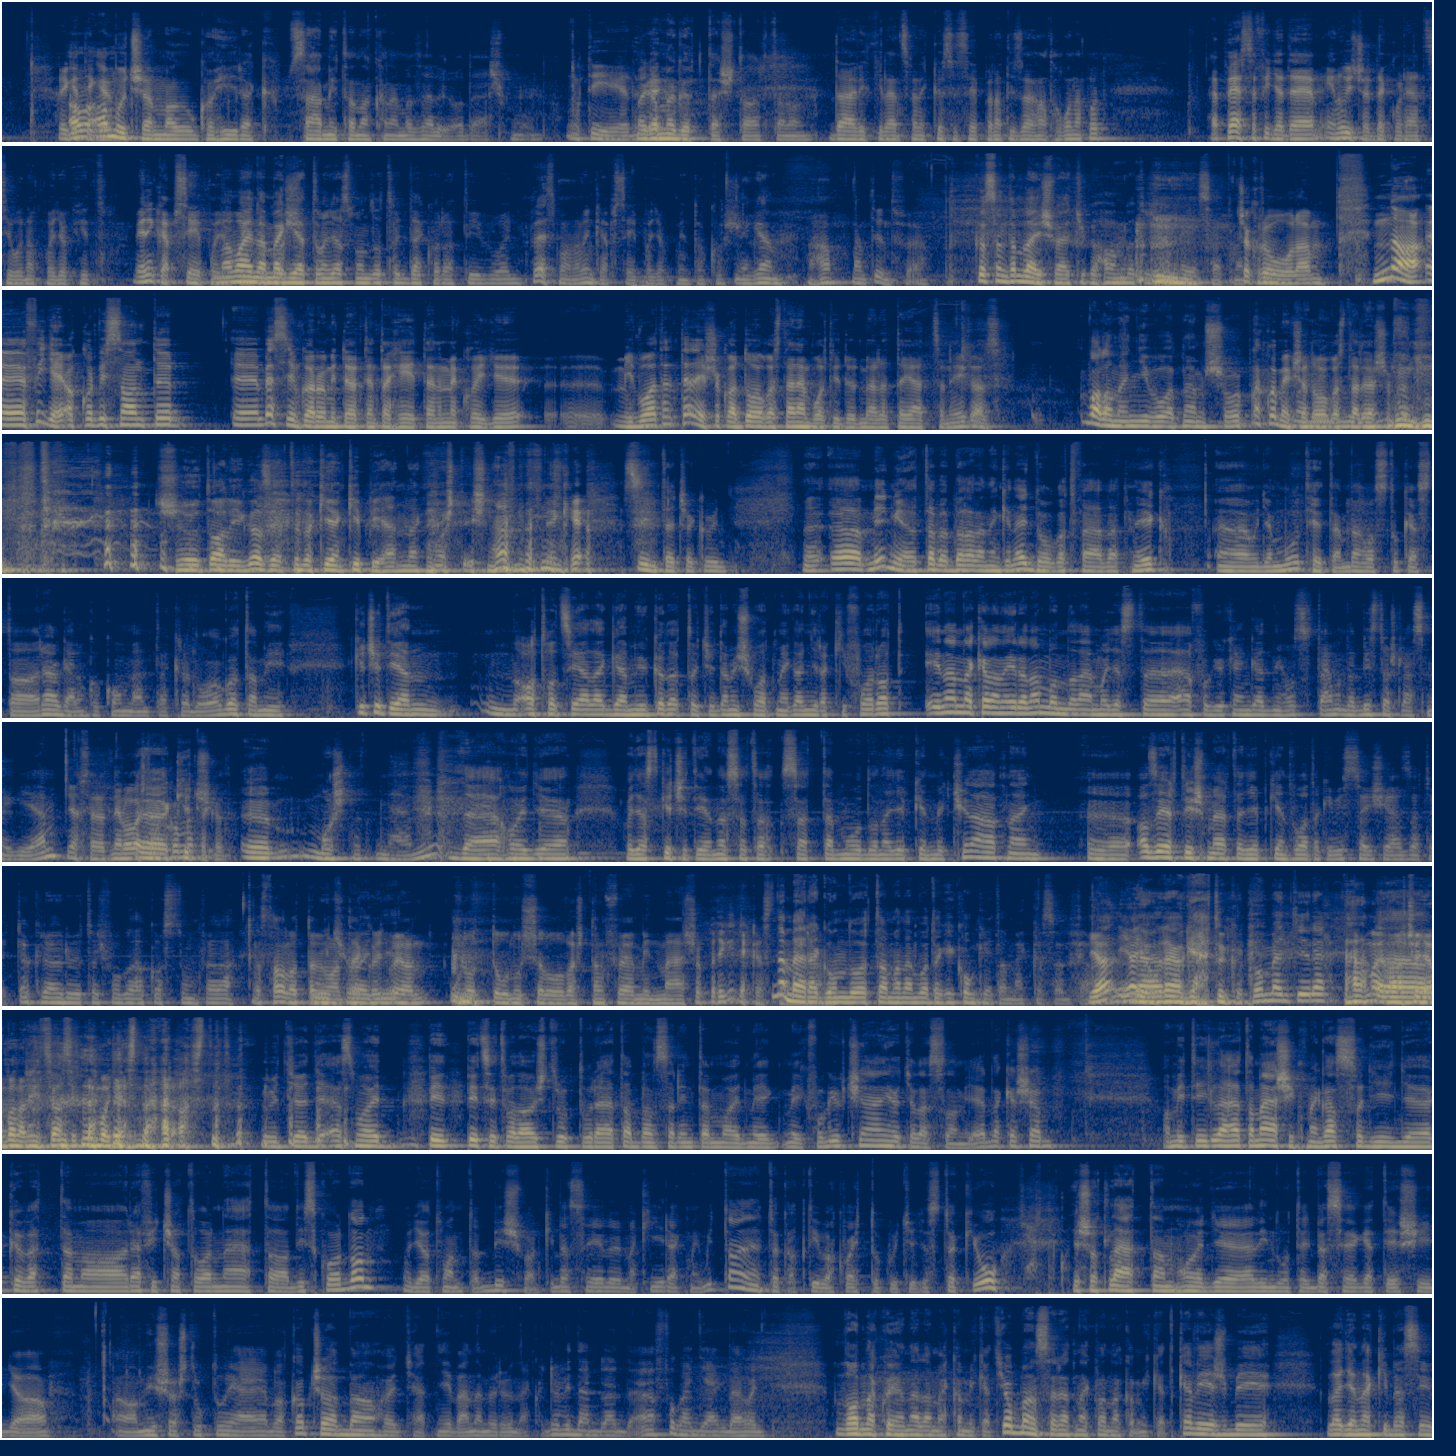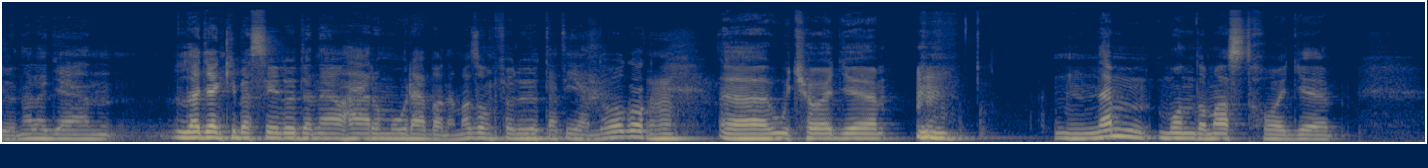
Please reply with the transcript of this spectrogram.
Igen, a, amúgy sem maguk a hírek számítanak, hanem az előadásmód. A tiéd. Meg a mögöttes tartalom. Dávid 90 köszi szépen a 16 hónapot. Hát persze, figyelj, de én úgyis egy dekorációnak vagyok itt. Én inkább szép vagyok. Na majdnem megijedtem, hogy azt mondod, hogy dekoratív vagy. Ezt mondom, inkább szép vagyok, mint okos. Igen. Aha, nem tűnt fel. Köszöntöm, le is váltjuk a hangot, és nézhetnek. Csak rólam. Na, figyelj, akkor viszont Beszéljünk arról, mi történt a héten, meg hogy mi volt. Te elég sokat dolgoztál, nem volt időd mellette játszani, igaz? Valamennyi volt, nem sok. Akkor mégse dolgoztál el sokat. Sőt, alig, azért tudok, ilyen kipihennek most is, nem? Igen. Szinte csak úgy. Még mielőtt ebbe belevennénk, én egy dolgot felvetnék. Ugye múlt héten behoztuk ezt a reagálunk a kommentekre dolgot, ami kicsit ilyen adhoc jelleggel működött, úgyhogy nem is volt még annyira kiforrott. Én ennek ellenére nem mondanám, hogy ezt el fogjuk engedni hosszú távon, de biztos lesz még ilyen. Ja, szeretnél olvasni a kommenteket? Most nem, de hogy, hogy ezt kicsit ilyen összeszettebb módon egyébként még csinálhatnánk. Azért is, mert egyébként volt, aki vissza is jelzett, hogy tökre örült, hogy foglalkoztunk vele. Azt hallottam, hogy mondták, hogy olyan unott tónussal olvastam fel, mint mások, pedig igyekeztem. Nem erre gondoltam, hanem volt, aki konkrétan megköszönte. Ja, ja, jó. Reagáltunk a kommentjére. Hát majd alacsonyabban a lica, azt hittem, hogy ez már azt. Úgyhogy ezt majd picit valahogy struktúrát abban szerintem majd még, még fogjuk csinálni, hogyha lesz valami érdekesebb amit így lehet. A másik meg az, hogy így követtem a Refi csatornát a Discordon, ugye ott van több is, van kibeszélő, meg hírek, meg mit tudom, tök aktívak vagytok, úgyhogy ez tök jó. Gyertek. És ott láttam, hogy elindult egy beszélgetés így a, a műsor struktúrájával kapcsolatban, hogy hát nyilván nem örülnek, hogy rövidebb lett, de elfogadják, de hogy vannak olyan elemek, amiket jobban szeretnek, vannak, amiket kevésbé, legyen neki beszélő, ne legyen, legyen kibeszélő, de ne a három órában, nem azon fölül, tehát ilyen dolgok. Uh-huh. Uh, úgyhogy nem mondom azt, hogy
